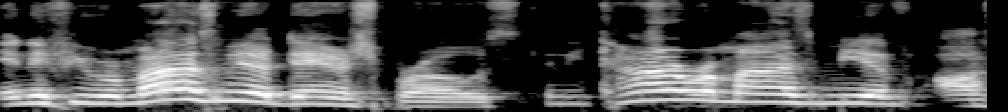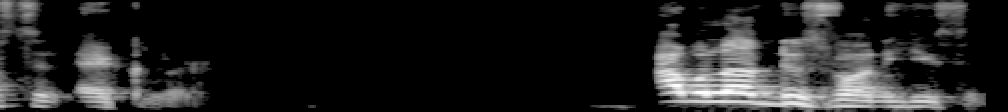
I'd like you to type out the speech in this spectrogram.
And if he reminds me of Darren Sproles, then he kind of reminds me of Austin Ekeler. I would love Deuce Vaughn in Houston.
